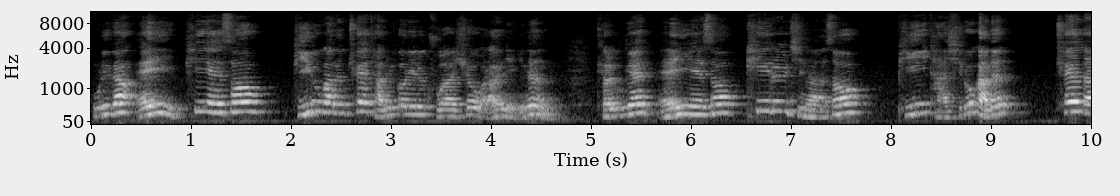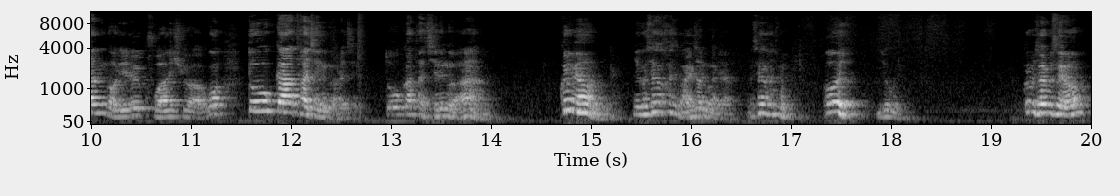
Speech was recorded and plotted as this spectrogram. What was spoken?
우리가 A, P에서 B로 가는 최단거리를 구하시오 라는 얘기는 결국엔 A에서 P를 지나서 B 다시로 가는 최단 거리를 구하시오 하고 똑같아지는 거야, 그렇지? 똑같아지는 거야. 그러면 이거 생각하지 말잔 말이야. 생각하지 마. 어이 잊어버려. 그럼 잘 보세요.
